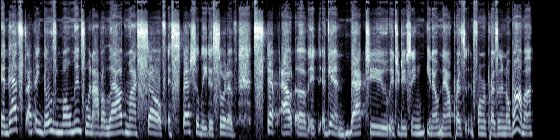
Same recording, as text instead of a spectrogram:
And that's, I think, those moments when I've allowed myself, especially to sort of step out of it, again, back to introducing, you know, now President, former President Obama,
